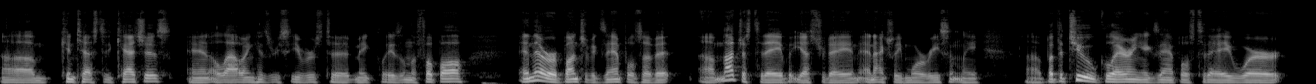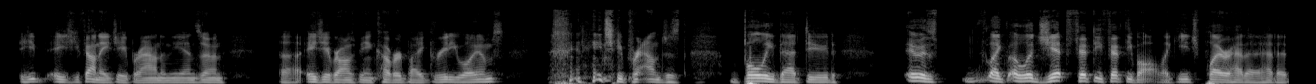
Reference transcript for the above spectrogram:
um, contested catches and allowing his receivers to make plays on the football. And there were a bunch of examples of it, um, not just today, but yesterday and, and actually more recently. Uh, but the two glaring examples today were he he found AJ Brown in the end zone. Uh, AJ Brown was being covered by Greedy Williams, and AJ Brown just bullied that dude. It was like a legit 50-50 ball. Like each player had a had a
